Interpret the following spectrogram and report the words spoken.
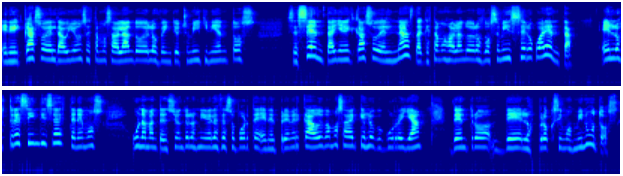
En el caso del Dow Jones estamos hablando de los 28.560 y en el caso del Nasdaq estamos hablando de los 12.040. En los tres índices tenemos una mantención de los niveles de soporte en el premercado y vamos a ver qué es lo que ocurre ya dentro de los próximos minutos.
